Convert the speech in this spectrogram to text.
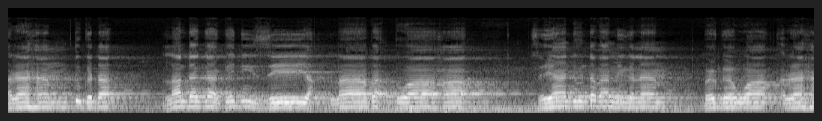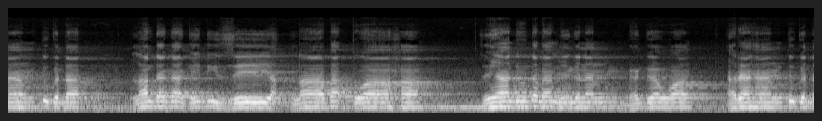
အရဟံတုဂတလာတကဂိတိဇေယလာဘတွာဟဇယတုတပ္ပမင်္ဂလံ ဘဂဝါအရဟံတုကတလာတကဂိတိဇေယလာဘတွာဟဇယတုတပ္ပမင်္ဂလံဘဂဝါအရဟံတုကတ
